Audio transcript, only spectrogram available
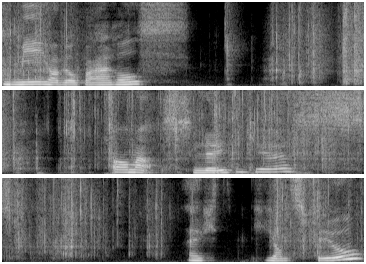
Mega veel parels. Allemaal sluitentjes. Echt gigantisch veel.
